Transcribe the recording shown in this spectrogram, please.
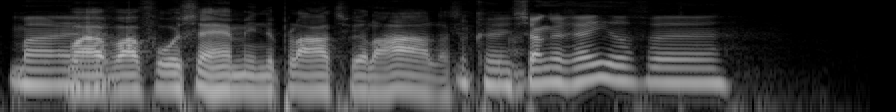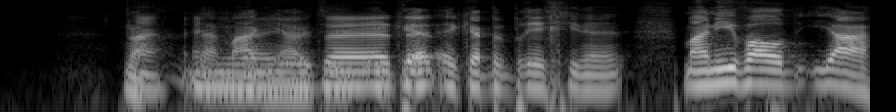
Maar, Waar, waarvoor ze hem in de plaats willen halen. Oké, maar. Zangeré of... eh, Nou, Nou, dat maakt niet uit. het, eh, ik, ik heb het berichtje. eh, Maar in ieder geval, ja.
